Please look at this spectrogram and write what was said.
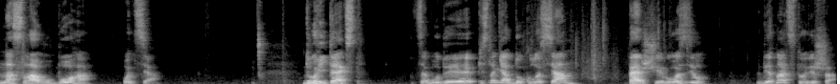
на славу Бога Отця. Другий текст це буде післання до Колосян, перший розділ з 19 вірша.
